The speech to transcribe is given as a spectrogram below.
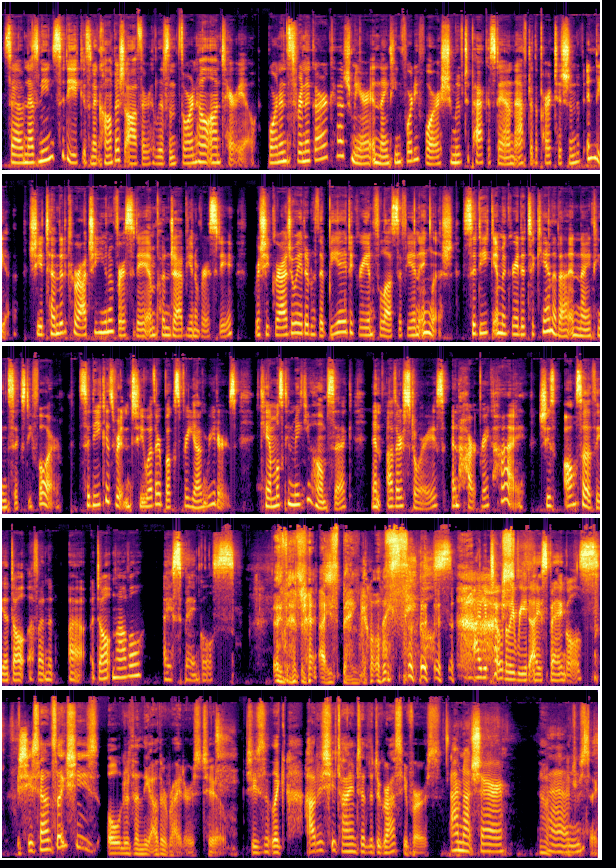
So, Nazneen Sadiq is an accomplished author who lives in Thornhill, Ontario. Born in Srinagar, Kashmir in 1944, she moved to Pakistan after the partition of India. She attended Karachi University and Punjab University, where she graduated with a BA degree in philosophy and English. Sadiq immigrated to Canada in 1964. Sadiq has written two other books for young readers Camels Can Make You Homesick and Other Stories and Heartbreak High. She's also the adult of an uh, adult novel, Ice Bangles. That's right, Ice Bangles. Ice Bangles. I would totally read Ice Bangles. She sounds like she's older than the other writers too. She's like, how does she tie into the Degrassi verse? I'm not sure. Oh, Um, interesting.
